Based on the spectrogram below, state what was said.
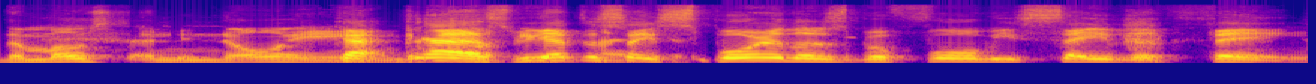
the most annoying Guys, we have to say spoilers before we say the thing.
